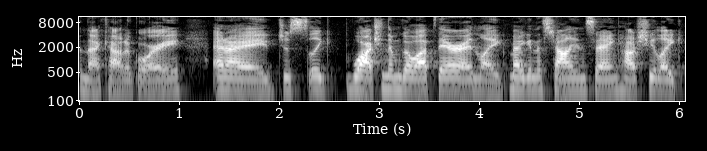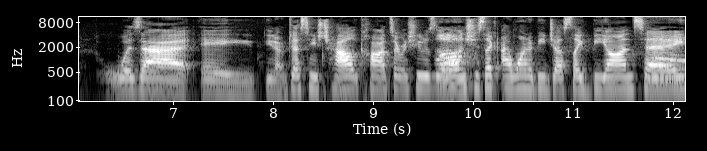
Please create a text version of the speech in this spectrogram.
in that category, and I just like watching them go up there and like Megan Thee Stallion saying how she like was at a you know Destiny's Child concert when she was little, Oh. and she's like, I want to be just like Beyonce.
